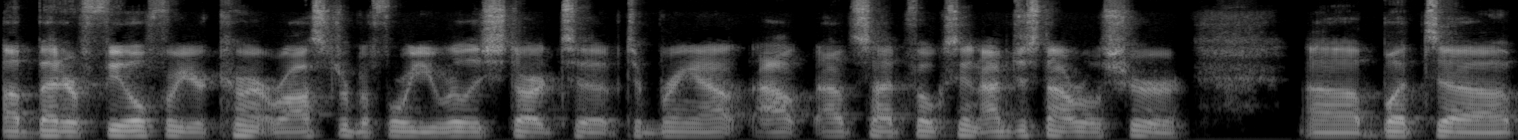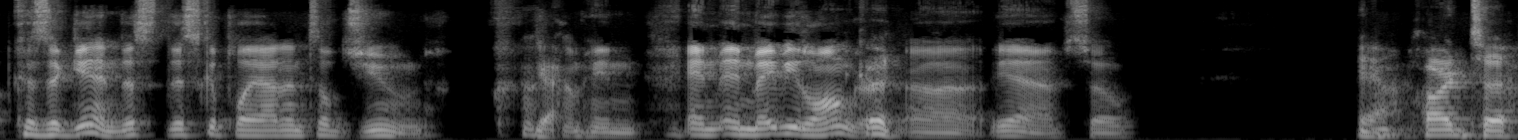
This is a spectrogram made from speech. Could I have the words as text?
a better feel for your current roster before you really start to to bring out out outside folks in. I'm just not real sure. Uh, but because uh, again, this this could play out until June. Yeah, I mean, and and maybe longer. Uh, yeah, so yeah, hard to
